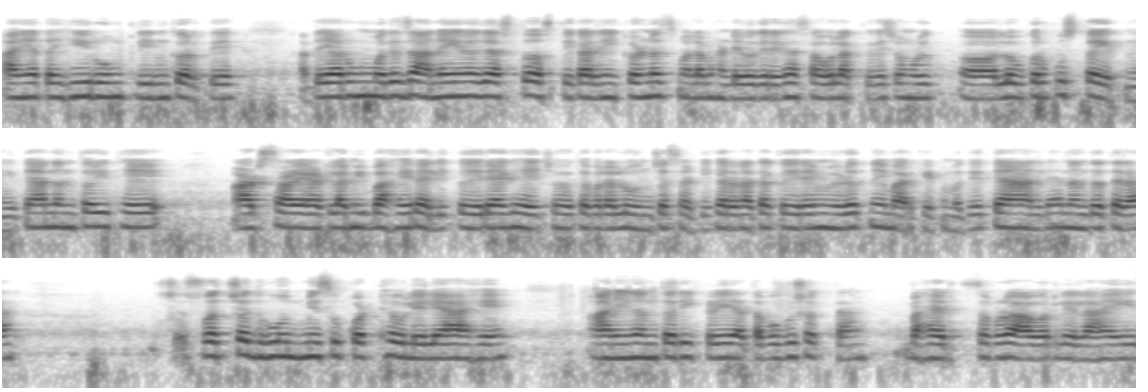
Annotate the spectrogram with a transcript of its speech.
आणि आता ही रूम क्लीन करते. आता या रूममध्ये जाणं येणं जास्त असते कारण इकडनंच मला भांडे वगैरे घासावं लागते त्याच्यामुळे लवकर पुसता येत नाही. त्यानंतर इथे आठ साडेआठला मी बाहेर आली कैऱ्या घ्यायच्या होत्या मला लोणच्यासाठी कारण आता कैऱ्या मिळत नाही मार्केटमध्ये. त्या आणल्यानंतर त्याला स्वच्छ धुवून मी सुकत ठेवलेले आहे. आणि नंतर इकडे आता बघू शकता बाहेर सगळं आवरलेलं आहे.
